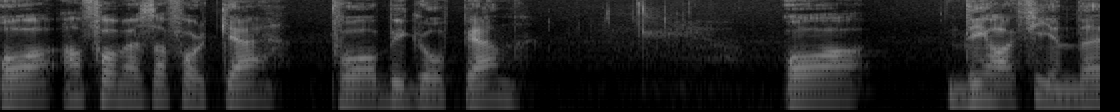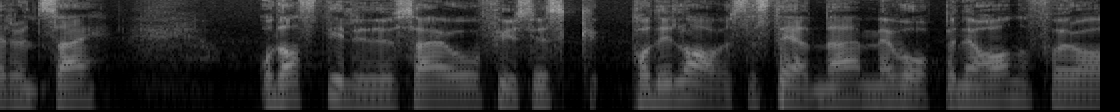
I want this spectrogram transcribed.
Og Han får med seg folket på å bygge opp igjen. Og de har fiender rundt seg. Og da stiller de seg jo fysisk på de laveste stedene med våpen i hånd for å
